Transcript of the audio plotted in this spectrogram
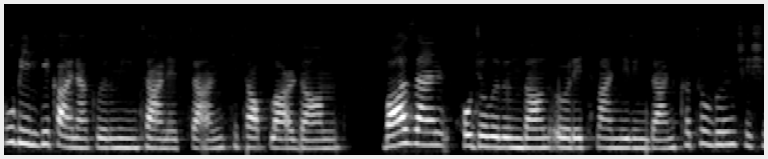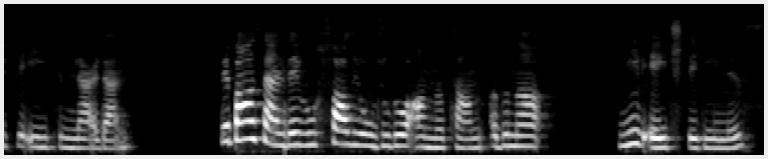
Bu bilgi kaynaklarını internetten, kitaplardan, bazen hocalarından, öğretmenlerinden, katıldığın çeşitli eğitimlerden ve bazen de ruhsal yolculuğu anlatan adına New Age dediğimiz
